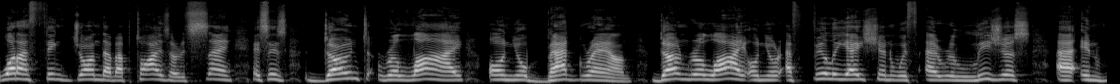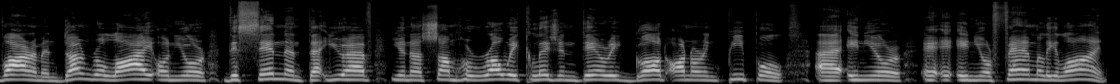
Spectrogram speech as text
what I think John the Baptizer is saying. It says, don't rely on your background, don't rely on your affiliation with a religious uh, environment, don't rely on your descendant that you have, you know, some heroic, legendary, God honoring people uh, in, your, in your family line.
